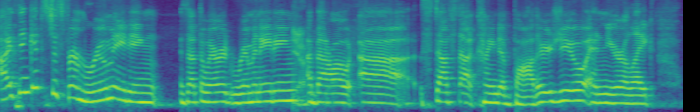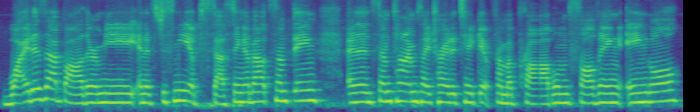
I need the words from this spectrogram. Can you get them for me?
I think it's just from ruminating. Is that the word? Ruminating Yeah. about uh, stuff that kind of bothers you, and you're like, why does that bother me? And it's just me obsessing about something. And then sometimes I try to take it from a problem solving angle,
